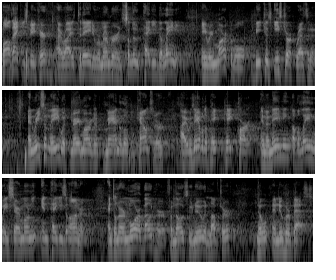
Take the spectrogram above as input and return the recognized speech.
Well, thank you, Speaker. I rise today to remember and salute Peggy Delaney, a remarkable Beaches East York resident. And recently, with Mary Margaret McMahon, the local councillor, I was able to take part in the naming of a laneway ceremony in Peggy's honour, and to learn more about her from those who knew and loved her and knew her best.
